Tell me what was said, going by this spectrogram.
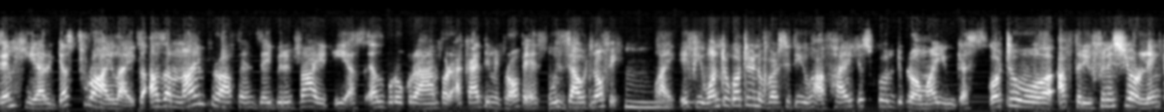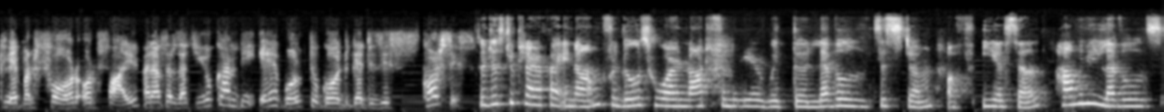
them here, just try like the other nine provinces they provide ESL program for academic profits without nothing. Mm. Like if you want to go to university, you have high school diploma. You just go to uh, after you finish your LINC level four or five, and after that you can be able to go to get these courses. So just to clarify, Einam, for those who are not familiar with the level system of ESL, how many levels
